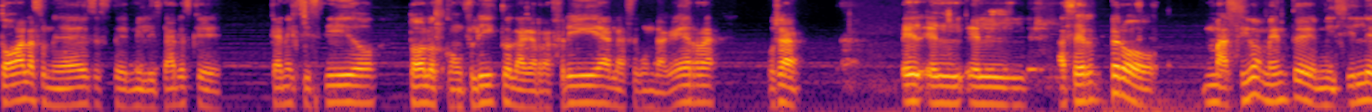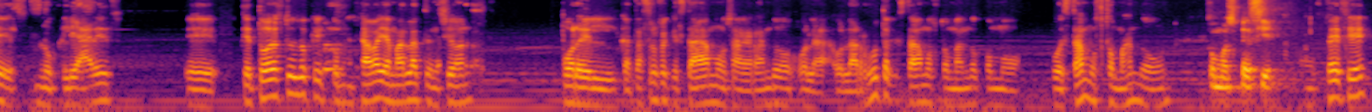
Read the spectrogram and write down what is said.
todas las unidades este, militares que, que, han existido, todos los conflictos, la Guerra Fría, la Segunda Guerra. O sea, el, el, el hacer, pero masivamente misiles nucleares, eh, que todo esto es lo que comenzaba a llamar la atención por el catástrofe que estábamos agarrando o la, o la ruta que estábamos tomando como, o estamos tomando aún. Como especie. Como especie,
